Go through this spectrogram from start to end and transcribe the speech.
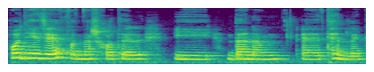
podjedzie pod nasz hotel i da nam e, ten lek.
